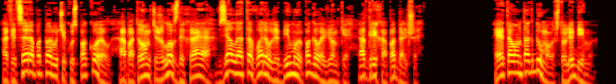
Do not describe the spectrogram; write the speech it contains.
Офицера подпоручик успокоил, а потом, тяжело вздыхая, взял и отоварил любимую по головенке, от греха подальше. Это он так думал, что любимую.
